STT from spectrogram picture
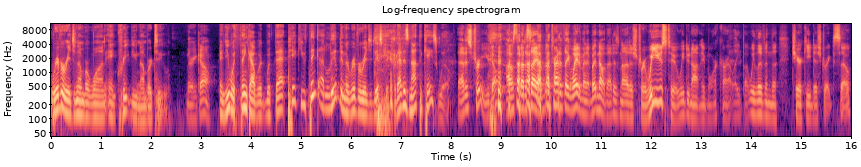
River Ridge number one and Creekview number two. There you go. And you would think I would, with that pick, you think I lived in the River Ridge district, but that is not the case, Will. That is true. You don't. I was about to say. I'm, I'm trying to think. Wait a minute, but no, that is not as true. We used to. We do not anymore currently, but we live in the Cherokee district. So,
